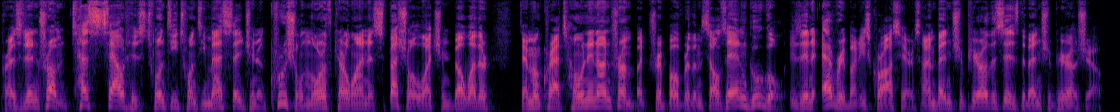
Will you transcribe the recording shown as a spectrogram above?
President Trump tests out his 2020 message in a crucial North Carolina special election bellwether. Democrats hone in on Trump but trip over themselves, and Google is in everybody's crosshairs. I'm Ben Shapiro. This is The Ben Shapiro Show.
